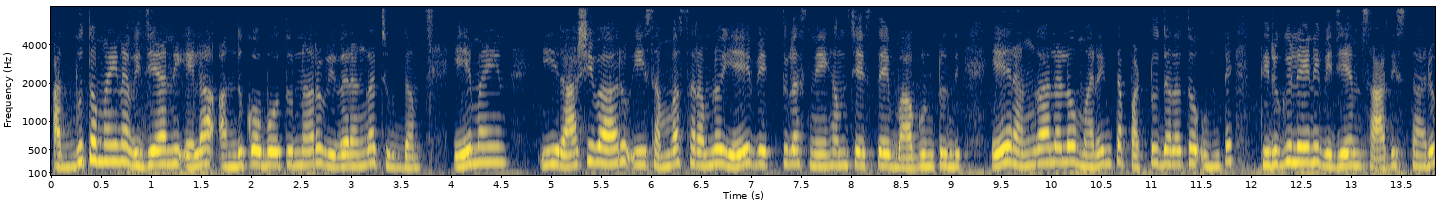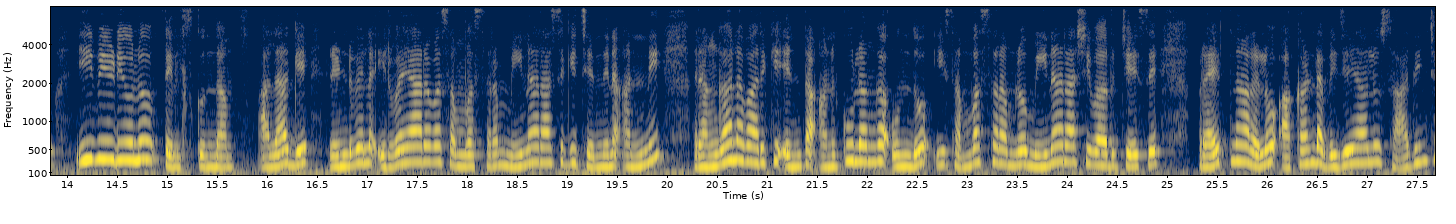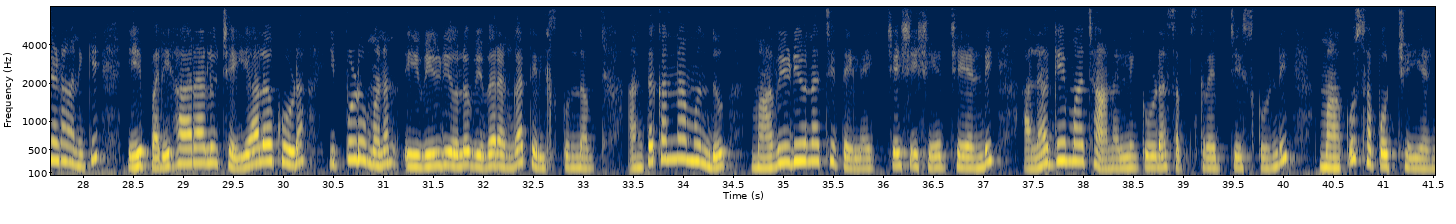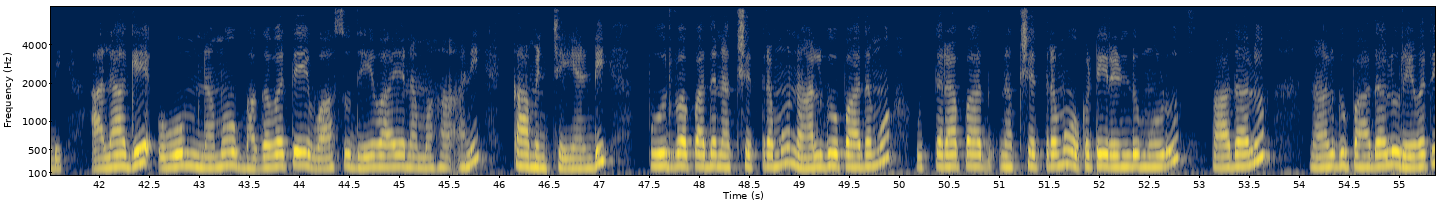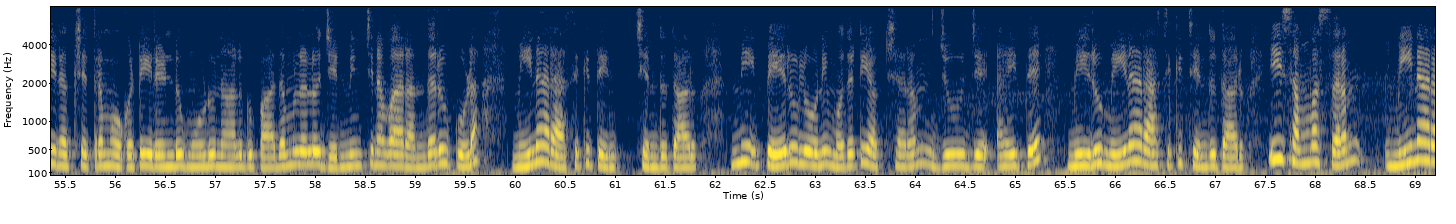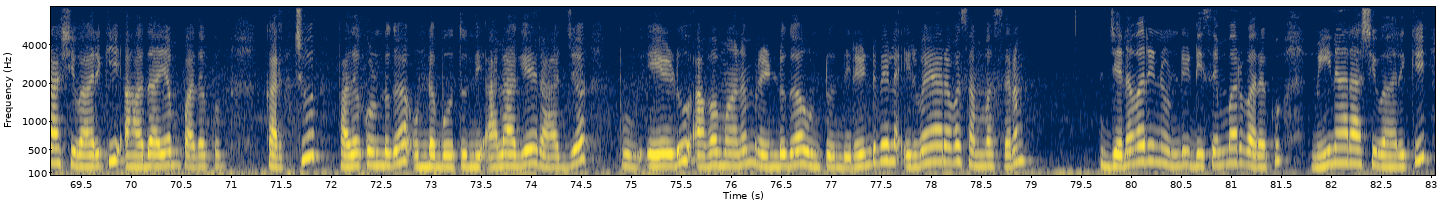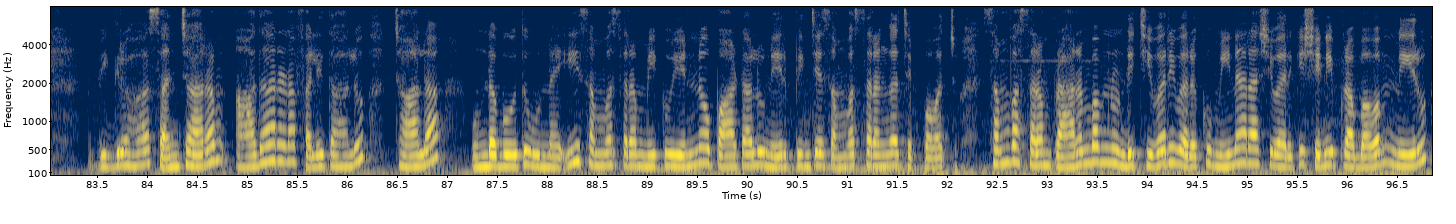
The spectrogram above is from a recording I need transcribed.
అద్భుతమైన విజయాన్ని ఎలా అందుకోబోతున్నారో వివరంగా చూద్దాం. ఏమై ఈ రాశివారు ఈ సంవత్సరంలో ఏ వ్యక్తుల స్నేహం చేస్తే బాగుంటుంది? ఏ రంగాలలో మరింత పట్టుదలతో ఉంటే తిరుగులేని విజయం సాధిస్తారు? ఈ వీడియోలో తెలుసుకుందాం. అలాగే రెండు వేల ఇరవై ఆరవ సంవత్సరం మీనారాశికి చెందిన అన్ని రంగాల వారికి ఎంత అనుకూలంగా ఉందో ఈ సంవత్సరంలో మీనారాశి వారు చేసే ప్రయత్నాలలో అఖండ విజయాలు సాధించడానికి ఏ పరిహారాలు చేయాలో కూడా ఇప్పుడు మనం ఈ వీడియోలో వివరంగా తెలుసుకుందాం. అంతకన్నా ముందు మా వీడియో నచ్చితే లైక్ చేసి షేర్ చేయండి. అలాగే మా ఛానల్ని కూడా సబ్స్క్రైబ్ చేసుకోండి. మాకు సపోర్ట్ చేయండి. అలాగే ఓం నమో భగవతే వాసుదేవాయ నమః అని కామెంట్ చేయండి. పూర్వపద నక్షత్రము నాలుగో పాదము ఉత్తరాపాద నక్షత్రము ఒకటి రెండు మూడు పాదాలు నాలుగు పాదాలు రేవతి నక్షత్రం ఒకటి రెండు మూడు నాలుగు పాదములలో జన్మించిన వారందరూ కూడా మీనా రాశికి తె- చెందుతారు. మీ పేరులోని మొదటి అక్షరం జూజే అయితే మీరు మీనా రాశికి చెందుతారు. ఈ సంవత్సరం మీనా రాశి వారికి ఆదాయం పదకొండు ఖర్చు పదకొండుగా ఉండబోతుంది. అలాగే రాజ్య ఏడు అవమానం రెండుగా ఉంటుంది. రెండు వేల ఇరవై ఆరవ సంవత్సరం జనవరి నుండి డిసెంబర్ వరకు మీనారాశి వారికి విగ్రహ సంచారం ఆధారణ ఫలితాలు చాలా ఉండబోతూ ఉన్నాయి. ఈ సంవత్సరం మీకు ఎన్నో పాఠాలు నేర్పించే సంవత్సరంగా చెప్పవచ్చు. సంవత్సరం ప్రారంభం నుండి చివరి వరకు మీనారాశి వారికి శని ప్రభావం మీరు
